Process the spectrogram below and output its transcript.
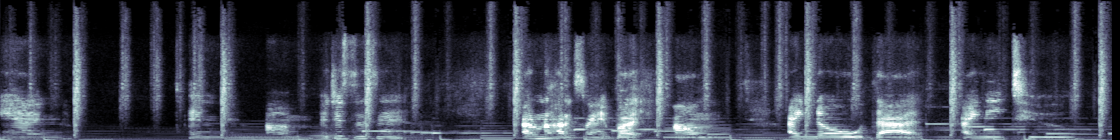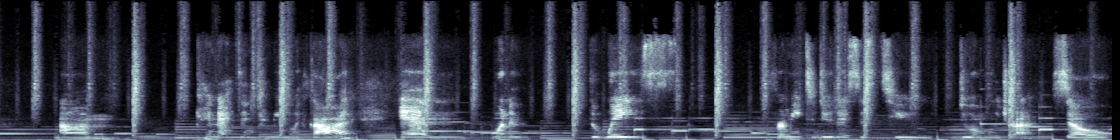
and and um, it just isn't. I don't know how to explain it, but um, I know that I need to um, connect and commune with God, and one of the ways for me to do this is to do a mudra. So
